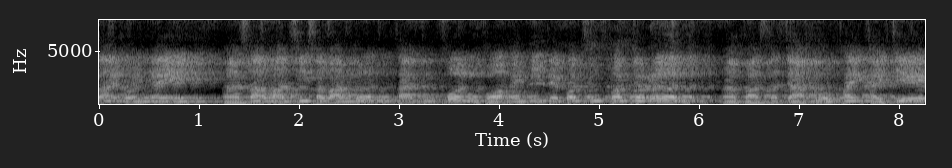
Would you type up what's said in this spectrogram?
สายหน่อยใหญ่อ่าสาวานสีสว่างเมื่อทุกทานทุกคน ขอให้มีแต่ความสุขความเจริญอ่าปราศจากโรคภัยไข้เจ็บ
